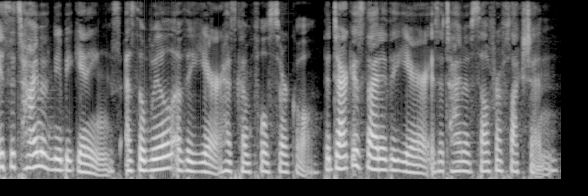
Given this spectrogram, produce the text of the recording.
It's a time of new beginnings as the wheel of the year has come full circle. The darkest night of the year is a time of self reflection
